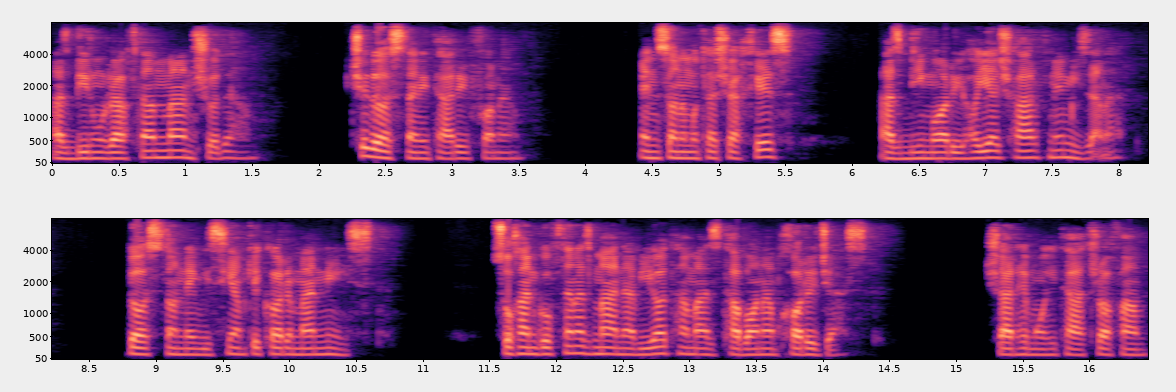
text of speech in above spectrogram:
از بیرون رفتن من شدم. چه داستانی تعریف کنم؟ انسان متشخص از بیماریهایش حرف نمی‌زند. داستان نویسی هم که کار من نیست. سخن گفتن از معنویات هم از توانم خارج است. شرح محیط اطرافم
